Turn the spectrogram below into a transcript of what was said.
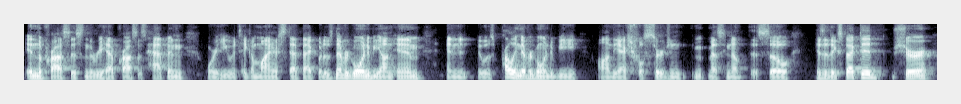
in the process in the rehab process happened where he would take a minor step back, but it was never going to be on him and it was probably never going to be on the actual surgeon messing up this. So is it expected? Sure,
